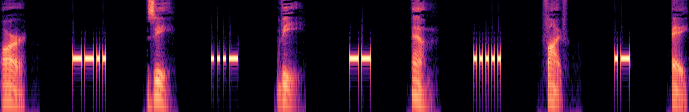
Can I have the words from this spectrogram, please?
R Z V M 5 A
